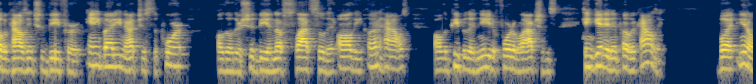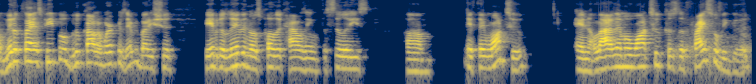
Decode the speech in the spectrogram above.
Public housing should be for anybody, not just the poor, although there should be enough slots so that all the unhoused, all the people that need affordable options can get it in public housing. But, you know, middle class people, blue collar workers, everybody should be able to live in those public housing facilities um, if they want to. And a lot of them will want to because the price will be good,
